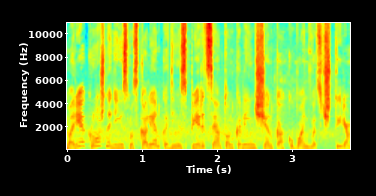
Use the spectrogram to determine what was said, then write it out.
Мария Крошна, Денис Москаленко, Денис Перец и Антон Калиниченко. Кубань 24.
